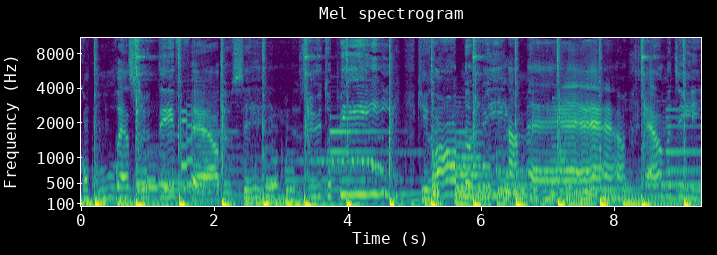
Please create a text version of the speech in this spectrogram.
qu'on pourrait se défaire de ces utopies qui rendent nos nuits amères. Elle me dit,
